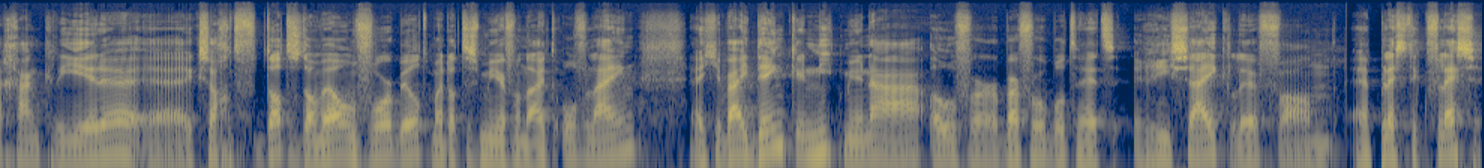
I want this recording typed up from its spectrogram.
gaan creëren. Ik zag het, dat is dan wel een voorbeeld, maar dat is meer vanuit offline. Weet je, wij denken niet meer na over bijvoorbeeld het recyclen van plastic flessen.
